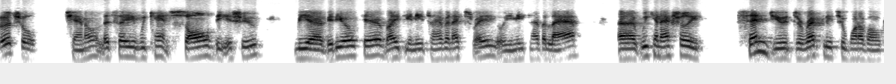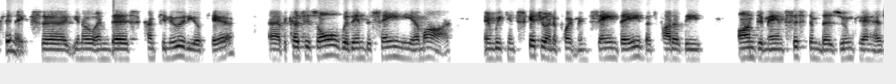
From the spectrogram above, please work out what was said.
virtual channel. Let's say we can't solve the issue via video care, right? You need to have an X-ray or you need to have a lab. Uh, we can actually send you directly to one of our clinics, uh, you know, and there's continuity of care uh, because it's all within the same EMR, and we can schedule an appointment same day. That's part of the on-demand system that ZoomCare has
